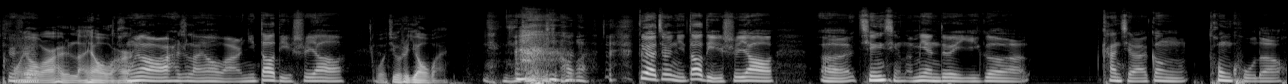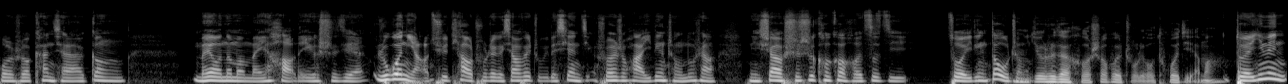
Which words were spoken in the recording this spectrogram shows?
就是红药丸还是蓝药丸红丸，药丸还是蓝药丸，你到底是要我就是药丸。药丸？对啊，就是你到底是要呃清醒的面对一个看起来更痛苦的，或者说看起来更没有那么美好的一个世界。如果你要去跳出这个消费主义的陷阱，说实话，一定程度上你是要时时刻刻和自己做一定斗争你。就是在和社会主流脱节嘛。对，因为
